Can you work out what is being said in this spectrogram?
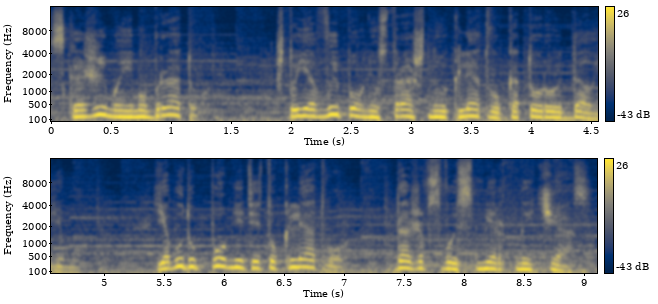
Скажи моему брату, что я выполню страшную клятву, которую дал ему. Я буду помнить эту клятву даже в свой смертный час.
